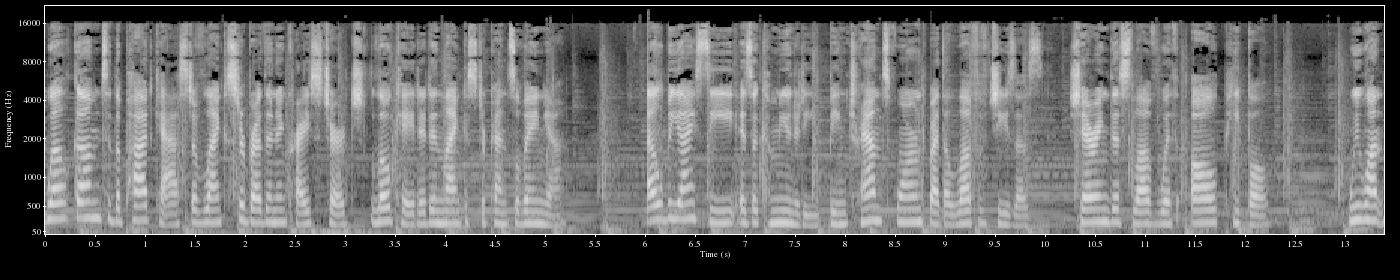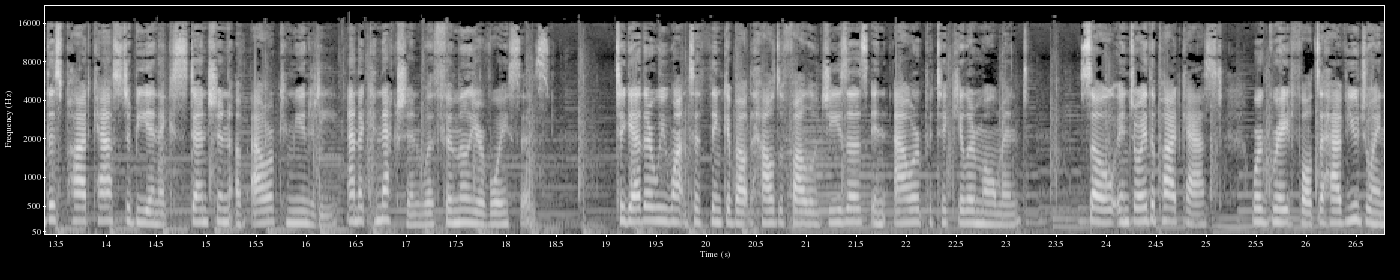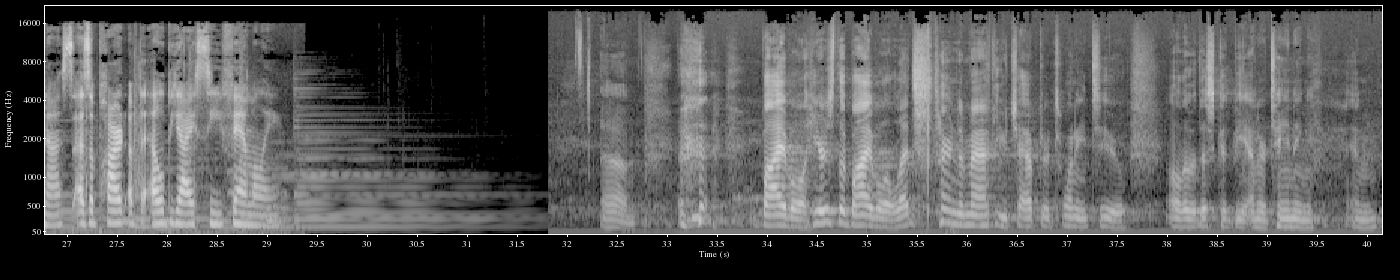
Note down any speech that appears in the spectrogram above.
Welcome to the podcast of Lancaster Brethren in Christ Church, located in Lancaster, Pennsylvania. LBIC is a community being transformed by the love of Jesus, sharing this love with all people. We want this podcast to be an extension of our community and a connection with familiar voices. Together, we want to think about how to follow Jesus in our particular moment. So, enjoy the podcast. We're grateful to have you join us as a part of the LBIC family. Um, Bible. Here's the Bible. Let's turn to Matthew chapter 22, although this could be entertaining and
